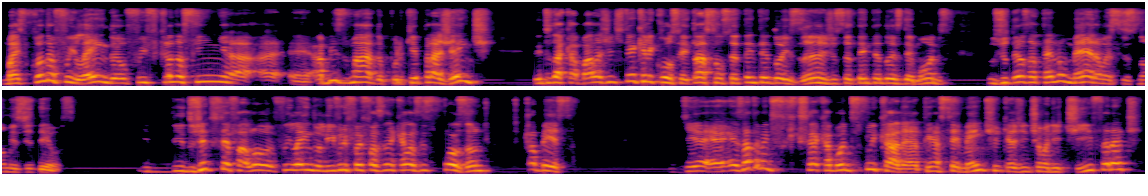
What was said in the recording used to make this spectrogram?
Mas quando eu fui lendo, eu fui ficando assim, é, abismado, porque para gente, dentro da Cabala, a gente tem aquele conceito: ah, são 72 anjos, 72 demônios. Os judeus até numeram esses nomes de Deus. E, e do jeito que você falou, eu fui lendo o livro e foi fazendo aquelas explosão de, de cabeça. Que é, é, exatamente o que você acabou de explicar, né? Tem a semente, que a gente chama de Tiferet,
